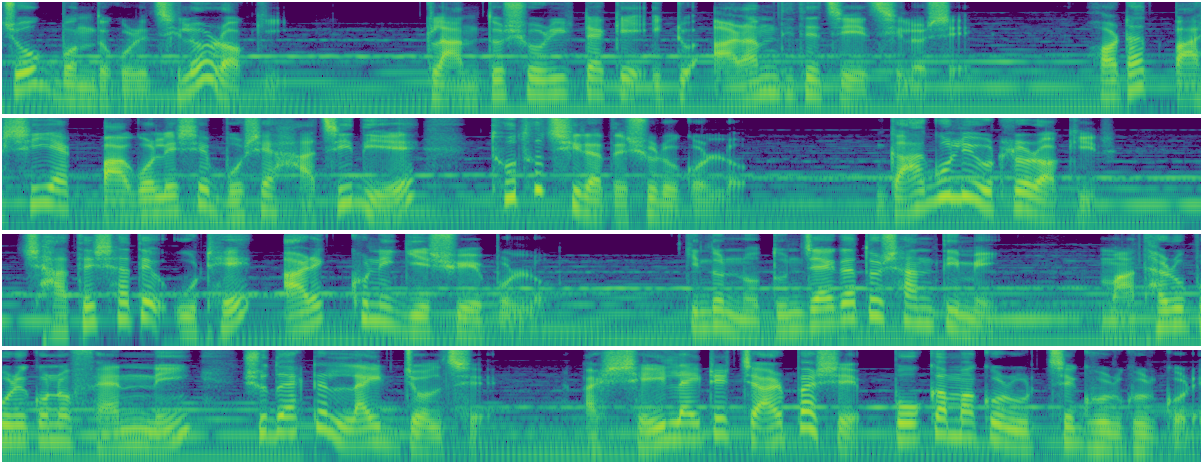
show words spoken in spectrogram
চোখ বন্ধ করেছিল রকি। ক্লান্ত শরীরটাকে একটু আরাম দিতে চেয়েছিল সে। হঠাৎ পাশেই এক পাগল এসে বসে হাঁচি দিয়ে থুথু ছিঁড়াতে শুরু করল। গাগুলি উঠল রকির। সাথে সাথে উঠে আরেকক্ষণে গিয়ে শুয়ে পড়ল। কিন্তু নতুন জায়গা তো শান্তি নেই। মাথার উপরে কোনো ফ্যান নেই, শুধু একটা লাইট জ্বলছে। আর সেই লাইটের চারপাশে পোকামাকড় উঠছে ঘুরঘুর করে।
